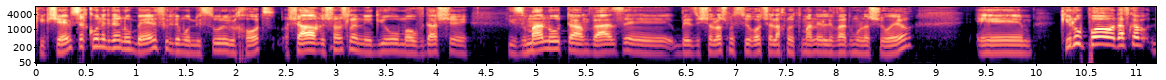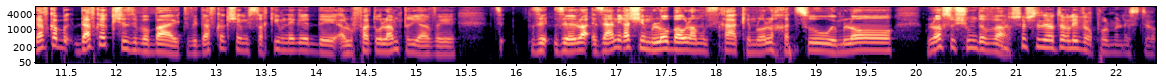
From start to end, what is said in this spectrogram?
כי כשהם שיחקו נגדנו באנפילד, הם עוד ניסו ללחוץ. השער הראשון שלנו הגיעו מהעובדה שהזמנו אותם, ואז אה, באיזה שלוש מסירות שלחנו את מאנה לבד מול השוער. אה, כאילו פה, דווקא, דווקא, דווקא כשזה בבית, ודווקא כשהם משחקים נגד אה, אלופת עולם טריה, וזה זה, זה, לא- היה נראה שהם לא באו למשחק, הם לא לחצו, הם לא, הם לא עשו שום דבר. אני חושב שזה יותר ליברפול מלסטר.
